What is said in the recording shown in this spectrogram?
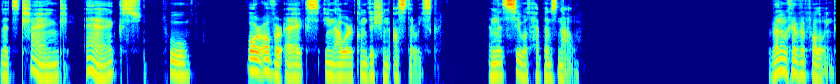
let's change x to 4 over x in our condition asterisk. And let's see what happens now. Then we have the following.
